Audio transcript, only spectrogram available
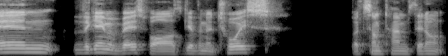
in the game of baseball is given a choice, but sometimes they don't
